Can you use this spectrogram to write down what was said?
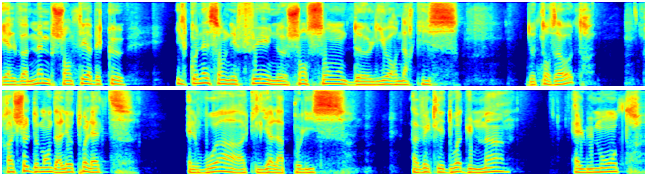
Et elle va même chanter avec eux. Ils connaissent en effet une chanson de Lior Narkis. De temps à autre, Rachel demande d'aller aux toilettes. Elle voit qu'il y a la police. Avec les doigts d'une main, elle lui montre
